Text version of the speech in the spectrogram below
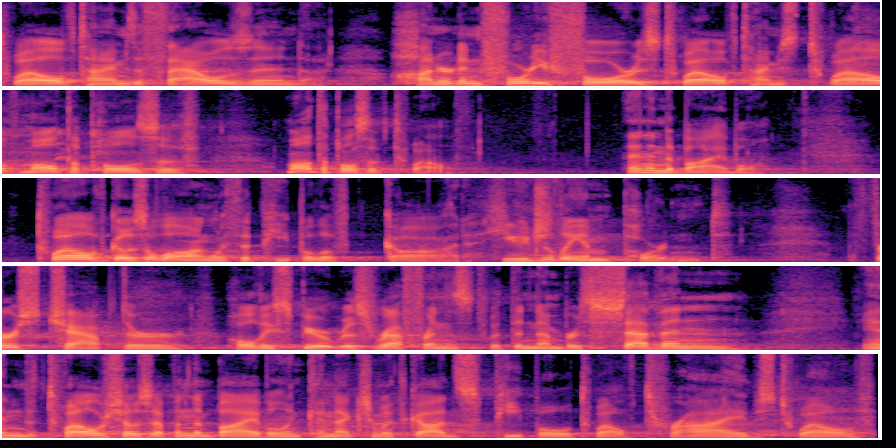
12 times 1,000. 144 is 12 times 12, multiples of, multiples of 12. And in the Bible, 12 goes along with the people of God. Hugely important. First chapter, Holy Spirit was referenced with the number seven, and the 12 shows up in the Bible in connection with God's people 12 tribes, 12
